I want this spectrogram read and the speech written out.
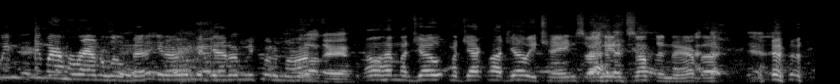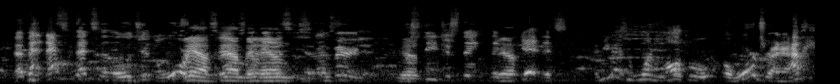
we, we wear them around a little bit, you know. We get them, we put them on. I don't have my Joe, my Jackpot Joey chain, so I needed something there. But Yeah, that, that, that's that's a legit award. Yeah, yeah, I mean, man. A very Yeah. prestigious thing to Yeah. get. It's And you guys have won multiple awards right here. How many,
